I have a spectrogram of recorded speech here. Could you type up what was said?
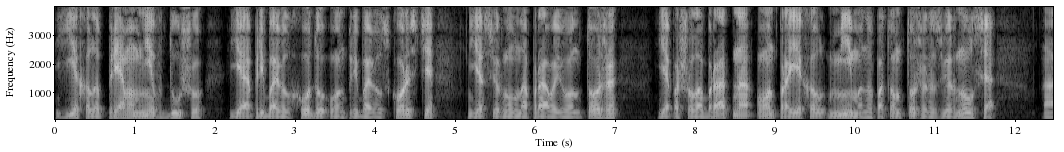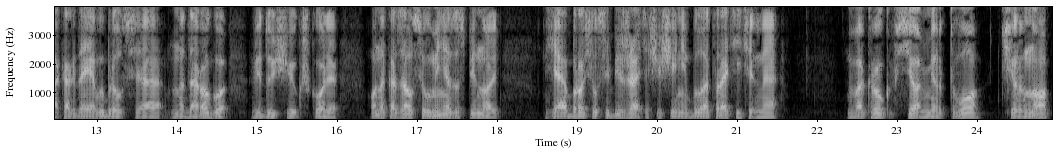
ехала прямо мне в душу. Я прибавил ходу, он прибавил скорости, я свернул направо, и он тоже. Я пошел обратно, он проехал мимо, но потом тоже развернулся, а когда я выбрался на дорогу, ведущую к школе, он оказался у меня за спиной. Я бросился бежать, ощущение было отвратительное. Вокруг все мертво, черно,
